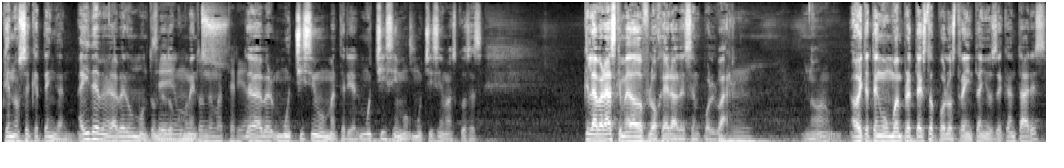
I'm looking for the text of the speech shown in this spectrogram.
que no sé qué tengan. Ahí debe haber un montón de Sí, un documentos. montón de material. Debe haber muchísimo material, muchísimo, muchísimas cosas. Que la verdad es que me ha dado flojera desempolvar. ¿no? Ahorita tengo un buen pretexto por los 30 años de Cantares.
